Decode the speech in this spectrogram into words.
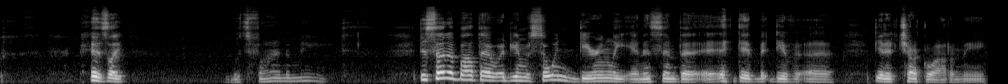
it's like what's fine to me. Just something about that again was so endearingly innocent that it did did, uh, did a chuckle out of me.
